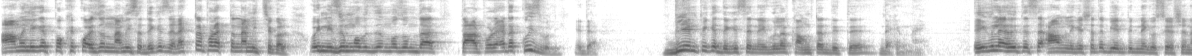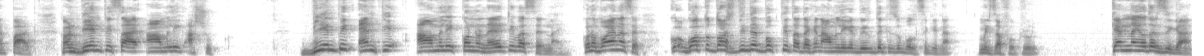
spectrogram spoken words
আওয়ামী লীগের পক্ষে কয়জন নামিছে, দেখেছেন? একটার পর একটা নামিচ্ছে কল। ওই নিজুম মজুম- মজুমদার তারপরে একটা কুইজ বলি, এটা। বিএনপিকে দেখেছেন, এগুলার কাউন্টার দিতে দেখেন নাই। এইগুলা হইতেছে আওয়ামী লীগের সাথে বিএনপির নেগোসিয়েশনের পার্ট কারণ বিএনপি চায় আওয়ামী লীগ আসুক। বিএনপির অ্যান্টি আওয়ামী লীগ কোনো ন্যারেটিভ আছে? নাই। কোনো বয়ান আছে? গত দশ দিনের বক্তৃতা দেখেন আওয়ামী লীগের বিরুদ্ধে কিছু বলছে কিনা, মির্জা ফখরুল। কেন নাই ওদের জিগান?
